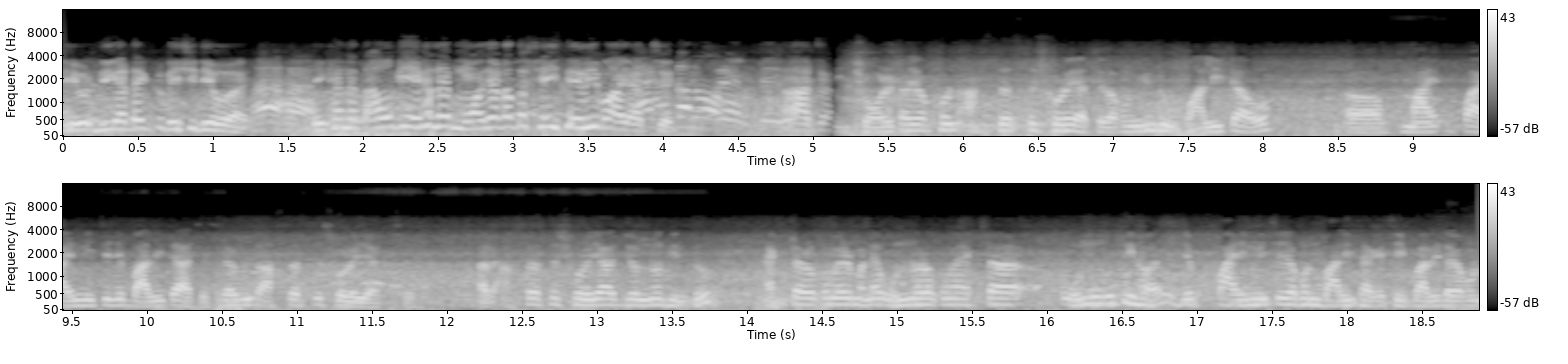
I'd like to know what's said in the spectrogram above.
ঢেউ দীঘাটা একটু বেশি ঢেউ হয়। এখানে তাও কি এখানে মজাটা তো সেই সেমই পাওয়া যাচ্ছে? আচ্ছা। জলটা যখন আস্তে আস্তে সরে যাচ্ছে, তখন কিন্তু বালিটাও পায়ের নিচে যে বালিটা আছে সেটাও কিন্তু আস্তে আস্তে সরে যাচ্ছে। আর আস্তে আস্তে সরে যাওয়ার জন্য কিন্তু একটা রকমের মানে অন্য রকমের একটা অনুভূতি হয় যে পায়ের নিচে যখন বালি থাকে সেই বালিটা যখন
